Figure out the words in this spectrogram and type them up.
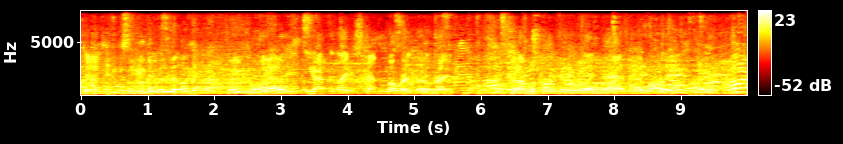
You can do a little bit, but you have to like step forward though, right? Uh,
